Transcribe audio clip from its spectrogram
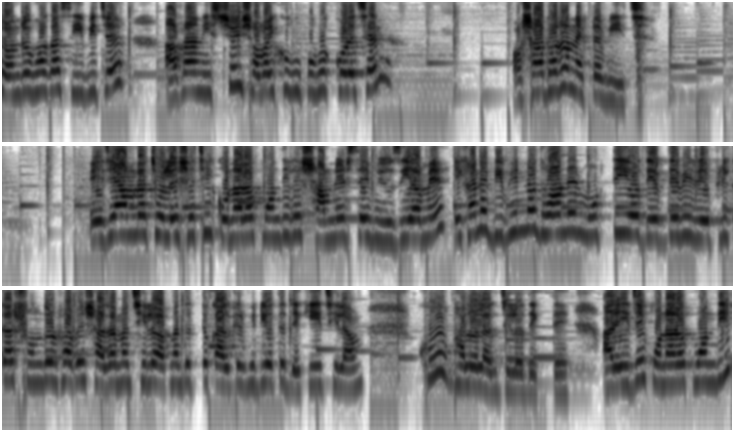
চন্দ্রভাগা সি বিচে। আপনারা নিশ্চয়ই সবাই খুব উপভোগ করেছেন। অসাধারণ একটা বীচ এই যে আমরা চলে এসেছি কোনারক মন্দিরের সামনের সেই মিউজিয়ামে এখানে বিভিন্ন ধরনের মূর্তি ও দেবদেবীর রেপ্লিকা সুন্দরভাবে সাজানো ছিল। আপনাদের তো কালকের ভিডিওতে দেখিয়েছিলাম। খুব ভালো লাগছিল দেখতে। আর এই যে কোনারক মন্দির।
